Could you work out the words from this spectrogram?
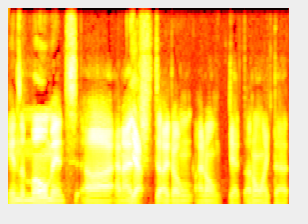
in the moment. Uh, and I yeah. just, I don't I don't get I don't like that.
